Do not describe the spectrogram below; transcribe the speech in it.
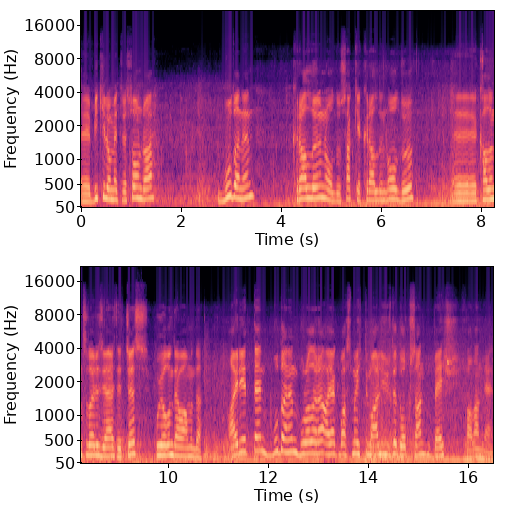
Ee, kilometre sonra Buda'nın krallığının olduğu, Sakya krallığının olduğu e, kalıntıları ziyaret edeceğiz. Bu yolun devamında. Ayrıyetten Buda'nın buralara ayak basma ihtimali %95 falan yani.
